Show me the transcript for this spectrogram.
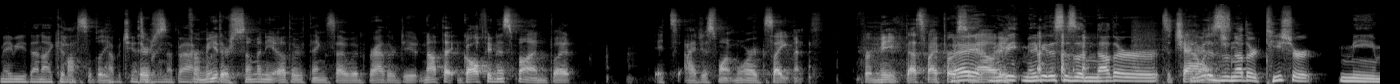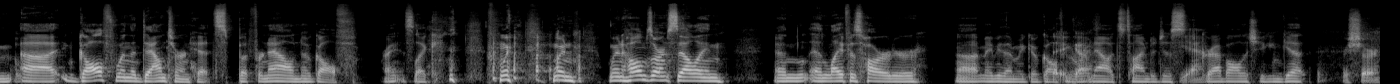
Maybe then I can possibly have a chance there's that back. for me. There's so many other things I would rather do. Not that golfing is fun, but it's I just want more excitement. For me, that's my Hey, personality. maybe maybe this is another It's a Maybe this is another T-shirt meme. Uh, golf when the downturn hits, but for now, no golf. Right? It's like when when when homes aren't selling and and life is harder. Uh, maybe then we go golfing. But Right now, it's time to just Yeah. grab all that you can get. for sure,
